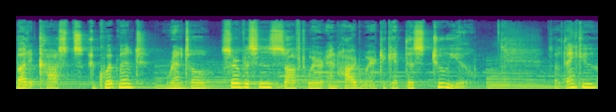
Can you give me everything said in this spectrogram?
but it costs equipment, rental, services, software, and hardware to get this to you. So thank you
